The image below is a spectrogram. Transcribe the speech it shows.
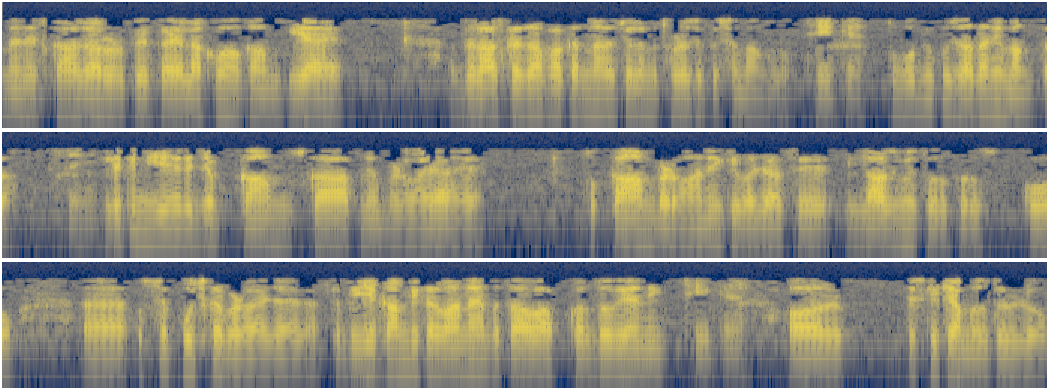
میں نے اس کا ہزاروں روپے کا یا لاکھوں کا کام کیا ہے دراز کا اضافہ کرنا ہے چلو میں تھوڑے سے پیسے مانگ لوں۔ ٹھیک ہے۔ تو وہ بھی کچھ زیادہ نہیں مانگتا۔ لیکن یہ ہے کہ جب کام اس کا آپ نے بڑھوایا ہے تو کام بڑھوانے کی وجہ سے لازمی طور پر اس کو اس سے پوچھ کر بڑھوایا جائے گا کہ یہ کام بھی کروانا ہے بتاؤ آپ کر دو گے یا نہیں؟ ٹھیک ہے۔ اور اس کے کیا مزدوری لوگ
